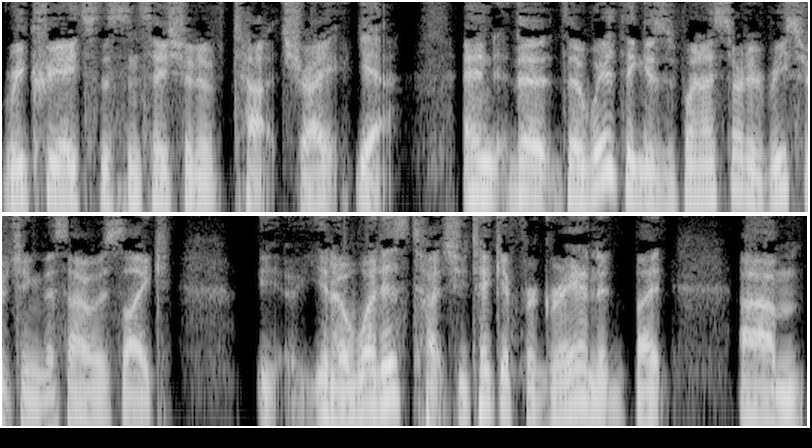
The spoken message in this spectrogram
recreates the sensation of touch, right? Yeah. And the, the weird thing is when I started researching this, I was like, you know, what is touch? You take it for granted, but, um,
